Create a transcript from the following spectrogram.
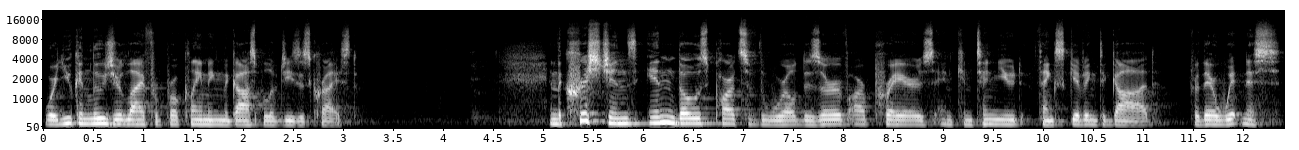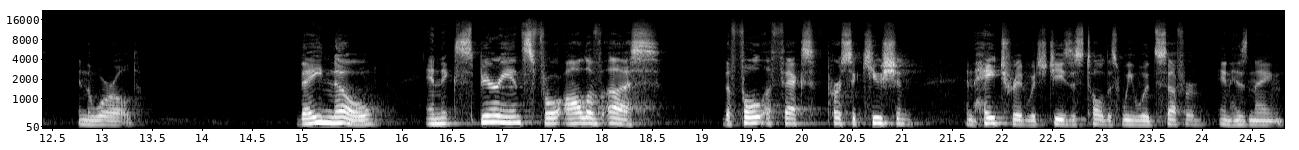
where you can lose your life for proclaiming the gospel of Jesus Christ. And the Christians in those parts of the world deserve our prayers and continued thanksgiving to God for their witness in the world. They know and experience for all of us the full effects of persecution and hatred which Jesus told us we would suffer in his name.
